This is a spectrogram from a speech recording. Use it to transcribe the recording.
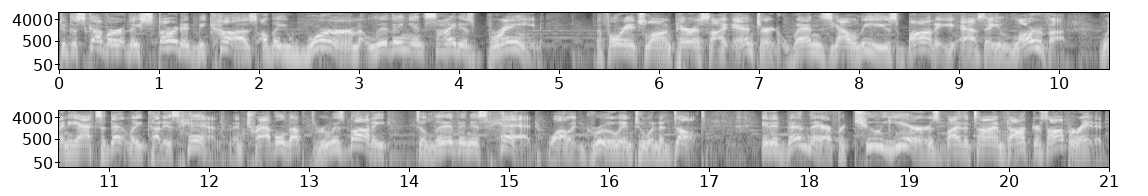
to discover they started because of a worm living inside his brain – the 4-inch-long parasite entered Wen Xiaoli's body as a larva when he accidentally cut his hand and traveled up through his body to live in his head while it grew into an adult. It had been there for two years by the time doctors operated,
